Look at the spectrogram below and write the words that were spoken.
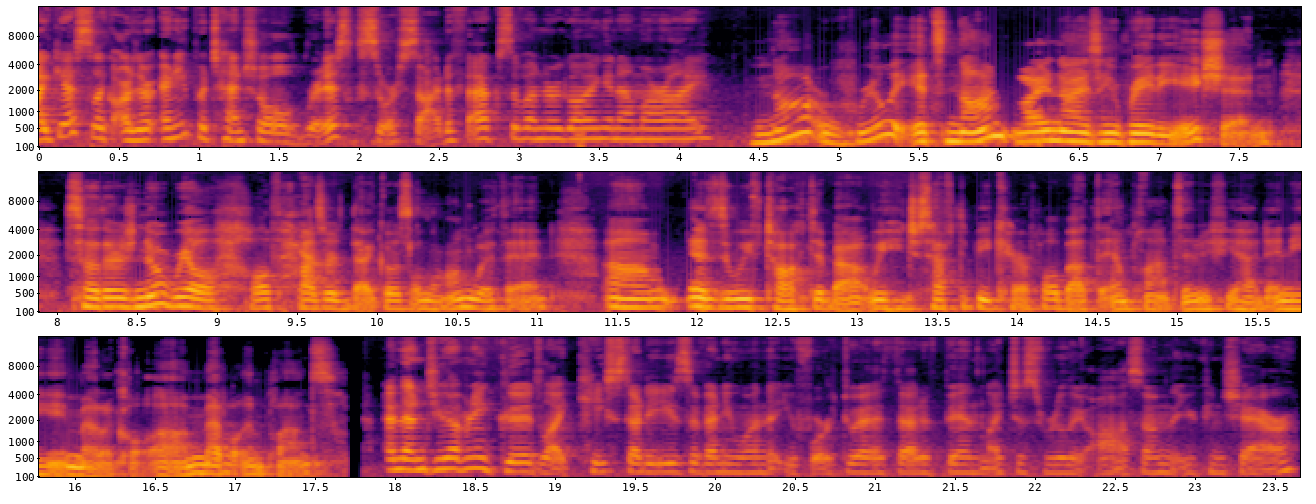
I guess, like, are there any potential risks or side effects of undergoing an MRI? Not really. It's non ionizing radiation. So there's no real health hazard that goes along with it. Um, as we've talked about, we just have to be careful about the implants and if you had any medical uh, metal implants. And then, do you have any good like case studies of anyone that you've worked with that have been like just really awesome that you can share?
